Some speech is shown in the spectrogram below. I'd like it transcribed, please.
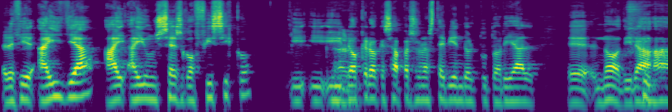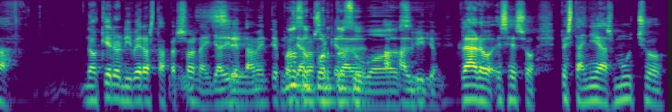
es decir, ahí ya hay, hay un sesgo físico y, no creo que esa persona esté viendo el tutorial eh, no, dirá, ah, no quiero ni ver a esta persona y ya directamente pues ya no se queda al, vídeo. Claro, es eso, pestañeas mucho,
